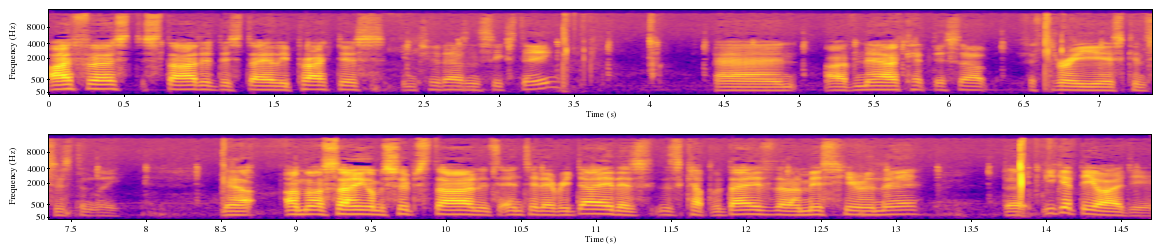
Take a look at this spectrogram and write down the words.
I first started this daily practice in 2016 and I've now kept this up for 3 years consistently. Now, I'm not saying I'm a superstar and it's entered every day. There's there's a couple of days that I miss here and there. But you get the idea.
